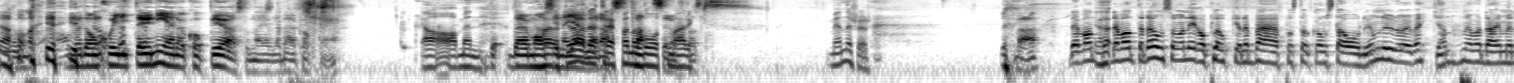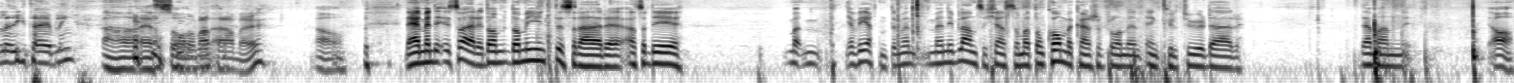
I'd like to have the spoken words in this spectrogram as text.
Ja. Ja, men de skitar ju ner något kopiöst de där jävla bärplockarna. Ja men... D- Där de har sina har jävla någon rastplatser oftast. våtmarksmänniskor. Va? Det var, inte, det var inte de som var nere och plockade bär på Stockholms stadion nu då i veckan. Det var Diamond League-tävling. Ja, jag de såg det varit där. med. Ja. Nej men det, så är det, de, de är ju inte sådär, eh, alltså det... Jag vet inte, men, men ibland så känns det som att de kommer kanske från en, en kultur där... Där man... Ja...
